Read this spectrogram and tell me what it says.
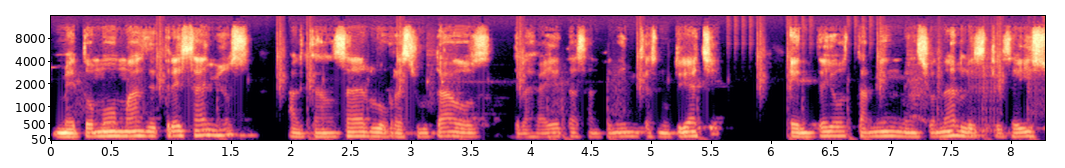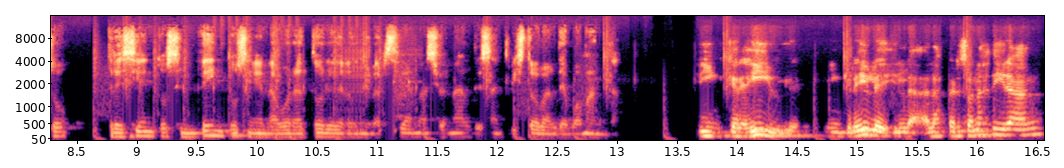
me tomó más de tres años alcanzar los resultados de las galletas antianémicas Nutriache. Entre ellos también mencionarles que se hizo 300 intentos en el laboratorio de la Universidad Nacional de San Cristóbal de Bomanda. Increíble, increíble. Y la, las personas dirán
